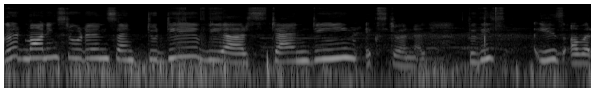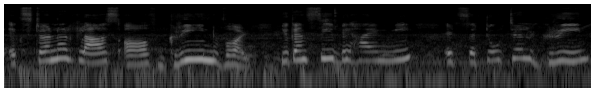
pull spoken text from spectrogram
Good morning students and today we are standing external. So this is our external class of green world. You can see behind me it's a total green.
